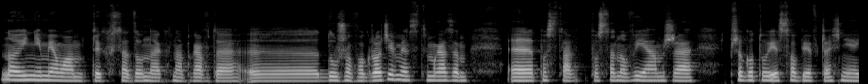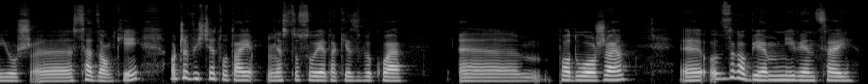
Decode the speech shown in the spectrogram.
no i nie miałam tych sadzonek naprawdę e, dużo w ogrodzie, więc tym razem posta- postanowiłam, że przygotuję sobie wcześniej już sadzonki. Oczywiście tutaj stosuję takie zwykłe podłoże. Zrobię mniej więcej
